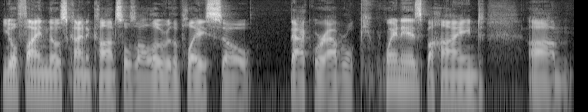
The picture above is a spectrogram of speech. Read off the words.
You'll find those kind of consoles all over the place. So back where Admiral Quinn is behind um,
